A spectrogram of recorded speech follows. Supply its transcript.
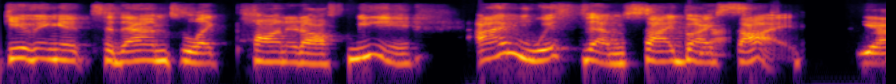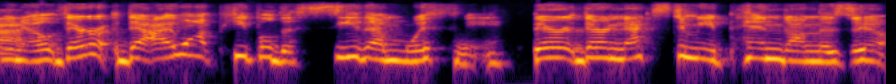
giving it to them to like pawn it off me. I'm with them side by yeah. side. Yeah. You know, they're, they're, I want people to see them with me. They're they're next to me pinned on the Zoom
